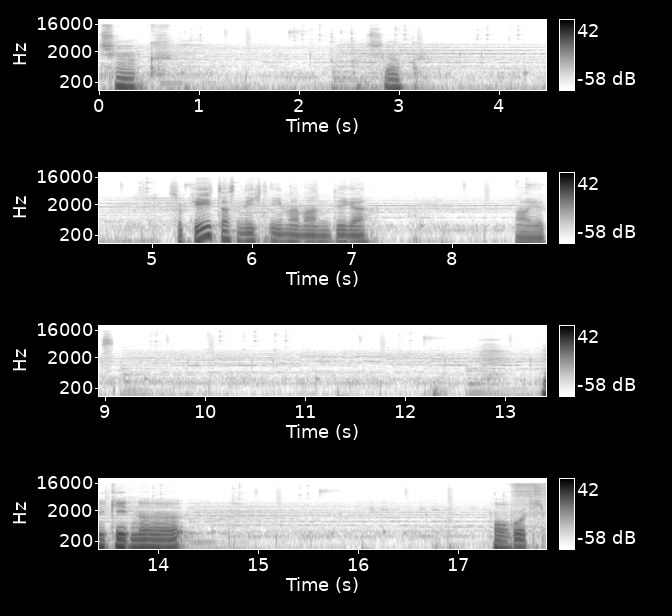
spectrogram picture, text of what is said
Chuck. Chuck. So geht das nicht immer, Mann, Digga. Ah, jetzt. Wie geht ne? Oh, Gut, ich,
